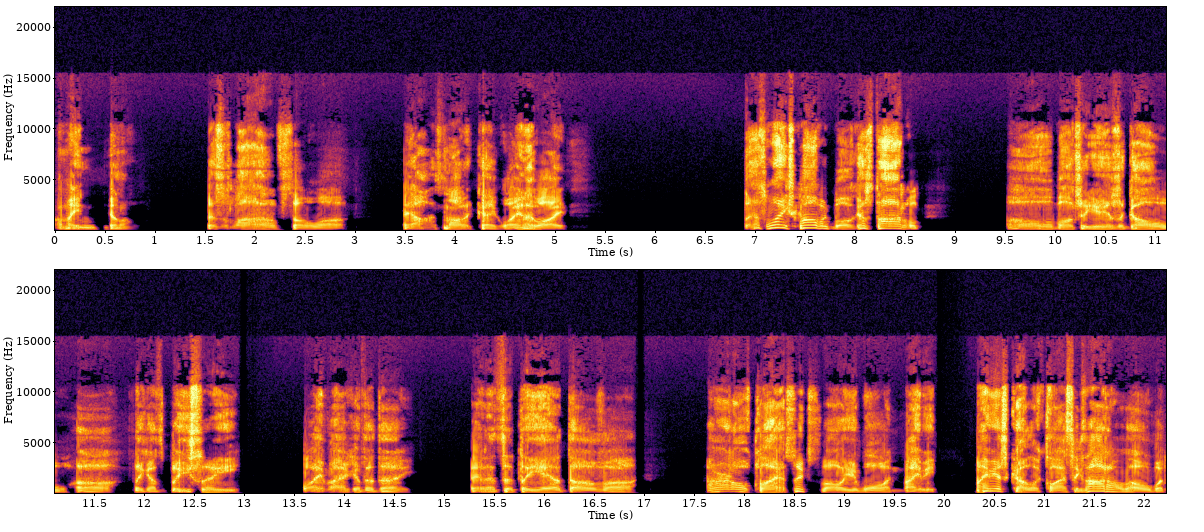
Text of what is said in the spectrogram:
I mean, you know, this is live, so, uh, yeah, it's not a cakewalk. Anyway, this week's comic book is titled a whole bunch of years ago. Uh, I think it's BC, way back in the day. And it's at the end of uh Turtle Classics Volume One. Maybe maybe it's Color Classics. I don't know, but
